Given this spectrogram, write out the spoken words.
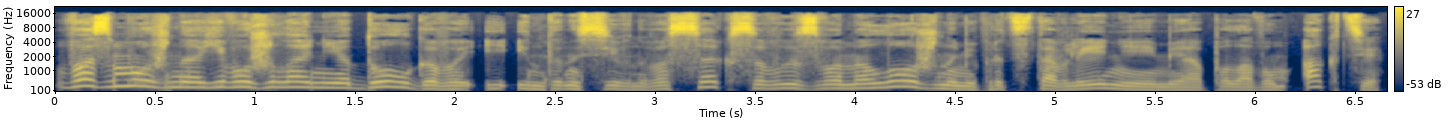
Возможно, его желание долгого и интенсивного секса вызвано ложными представлениями о половом акте,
